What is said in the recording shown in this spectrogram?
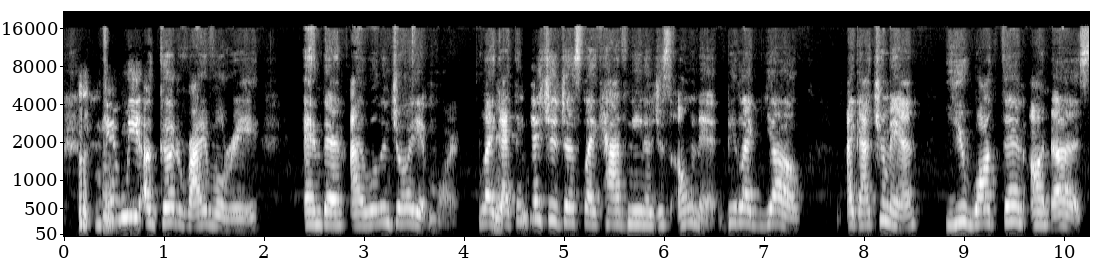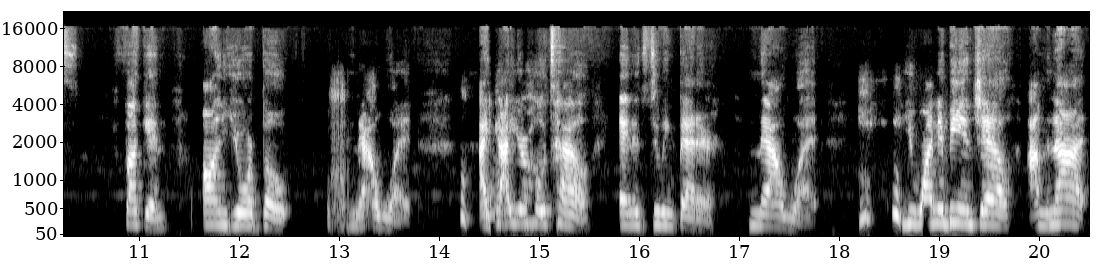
Give me a good rivalry, and then I will enjoy it more. Like, yeah. I think they should just like have Nina just own it. Be like, Yo, I got your man. You walked in on us, fucking on your boat. Now what? I got your hotel and it's doing better. Now what? You want to be in jail? I'm not.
